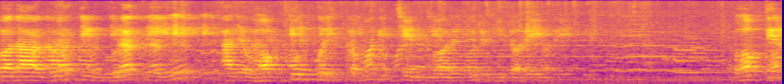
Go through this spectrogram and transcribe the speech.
গদা ঘোরাতে ঘোরাতে আজ ভক্তের পরিক্রমা দিচ্ছেন গর্ভের ভিতরে। ভক্তের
